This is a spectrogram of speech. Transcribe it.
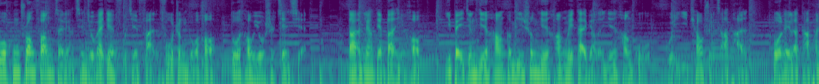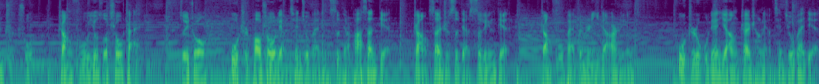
多空双方在两千九百点附近反复争夺后，多头优势渐显。但两点半以后，以北京银行和民生银行为代表的银行股诡异跳水砸盘，拖累了大盘指数，涨幅有所收窄。最终，沪指报收两千九百零四点八三点，涨三十四点四零点，涨幅百分之一点二零。沪指五连阳，站上两千九百点，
